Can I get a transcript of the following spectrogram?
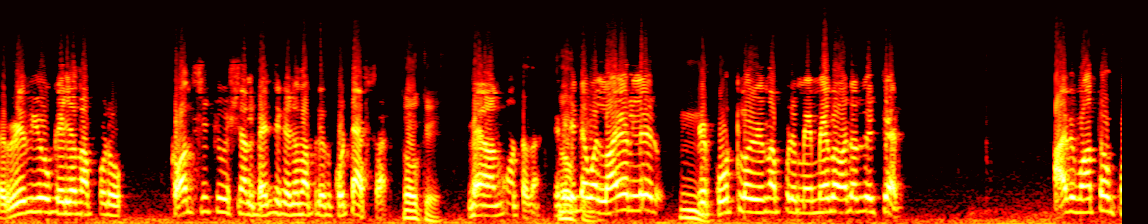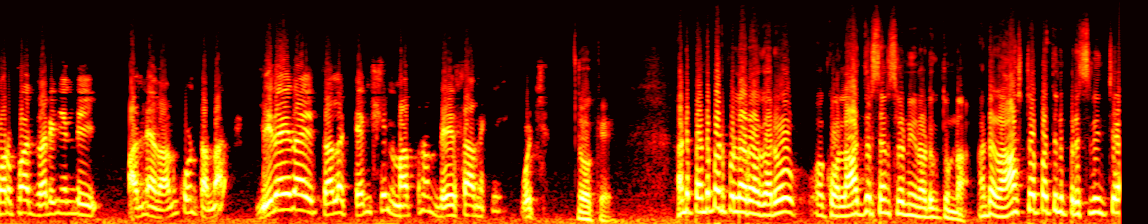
రివ్యూకి వెళ్ళినప్పుడు కాన్స్టిట్యూషనల్ బెంచ్కి వెళ్ళినప్పుడు ఇది కొట్టేస్తారు ఓకే. నేను అనుకుంటున్నా ఎందుకంటే. వాళ్ళు లాయర్ లేరు. మీరు కోర్టులో వెళ్ళినప్పుడు మీ మీద ఆర్డర్ తెచ్చారు. అది మాత్రం పొరపాటు జరిగింది అని నేను అనుకుంటున్నా ఏదైనా చాలా టెన్షన్ మాత్రం దేశానికి వచ్చింది ఓకే. అంటే పెంటపాటి పుల్లారావు గారు ఒక లార్జర్ సెన్స్లో నేను అడుగుతున్నా. అంటే రాష్ట్రపతిని ప్రశ్నించే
